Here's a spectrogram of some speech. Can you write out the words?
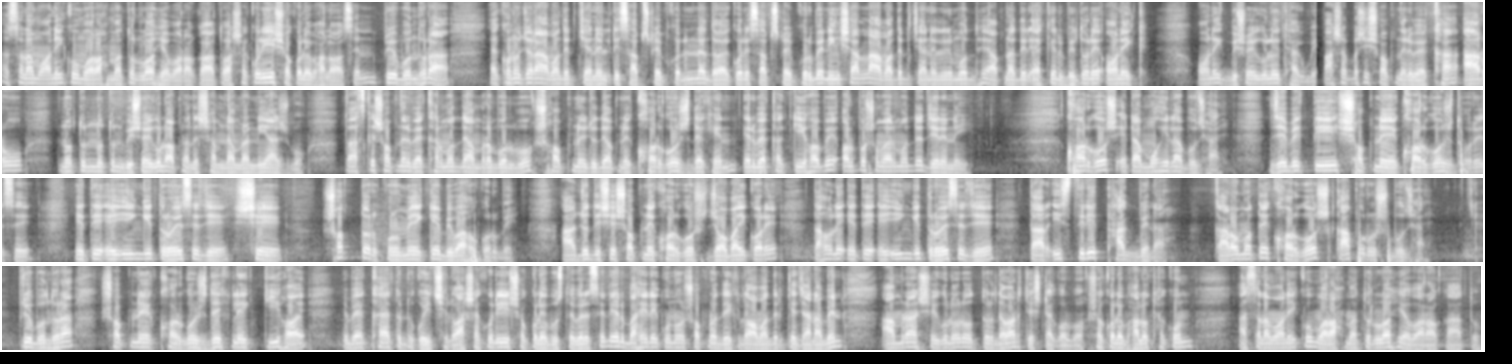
আসসালামু আলাইকুম ওরহমতুল্লাহ বরাকাত আশা করি সকলে ভালো আছেন। প্রিয় বন্ধুরা এখনও যারা আমাদের চ্যানেলটি সাবস্ক্রাইব করেন না, দয়া করে সাবস্ক্রাইব করবেন। ইনশাআল্লাহ আমাদের চ্যানেলের মধ্যে আপনাদের একের ভিতরে অনেক অনেক বিষয়গুলোই থাকবে। পাশাপাশি স্বপ্নের ব্যাখ্যা, আরও নতুন নতুন বিষয়গুলো আপনাদের সামনে আমরা নিয়ে আসব। তো আজকে স্বপ্নের ব্যাখ্যার মধ্যে আমরা বলব, স্বপ্নে যদি আপনি খরগোশ দেখেন, এর ব্যাখ্যা কি হবে? অল্প সময়ের মধ্যে জেনে নেই। খরগোশ এটা মহিলা বোঝায়। যে ব্যক্তি স্বপ্নে খরগোশ ধরেছে, এতে এই ইঙ্গিত রয়েছে যে সে সত্তর কোনো মেয়েকে বিবাহ করবে। আর যদি সে স্বপ্নে খরগোশ জবাই করে, তাহলে এতে এই ইঙ্গিত রয়েছে যে তার স্ত্রী থাকবে না। কারও মতে খরগোশ কাপুরুষ বোঝায়। প্রিয় বন্ধুরা, স্বপ্নে খরগোশ দেখলে কি হয়? ব্যাখ্যা এতটুকুই ছিল। আশা করি সকলে বুঝতে পেরেছেন। এর বাইরে কোনো স্বপ্ন দেখলেও আমাদেরকে জানাবেন। আমরা সেগুলোর উত্তর দেওয়ার চেষ্টা করব। সকলে ভালো থাকুন। আসসালামু আলাইকুম রহমতুল্লাহ বারকাতু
